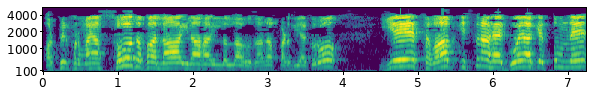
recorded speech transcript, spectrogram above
اور پھر فرمایا، سو دفعہ لا الہ الا اللہ روزانہ پڑھ لیا کرو۔ یہ ثواب اس طرح ہے، گویا کہ تم نے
